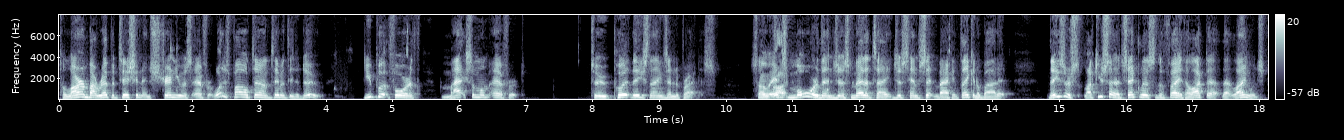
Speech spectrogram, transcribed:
to learn by repetition and strenuous effort. What is Paul telling Timothy to do? You put forth maximum effort to put these things into practice. So right. it's more than just meditate, just him sitting back and thinking about it. These are, like you said, a checklist of the faith. I like that that language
